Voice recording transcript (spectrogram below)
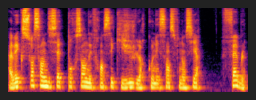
avec 77% des Français qui jugent leur connaissance financière faible,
